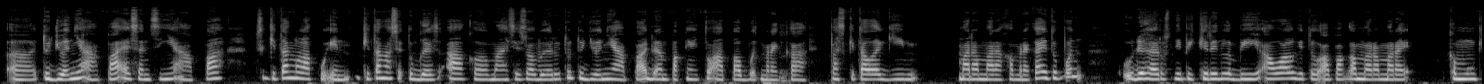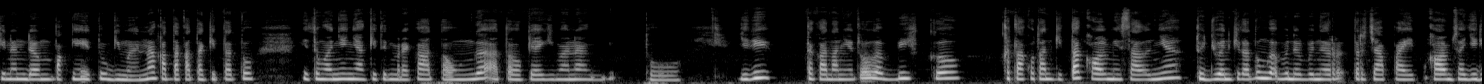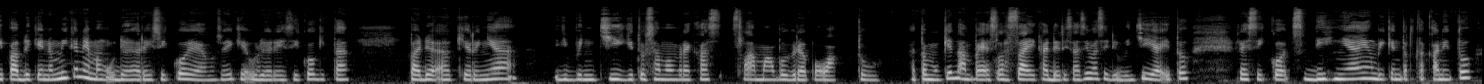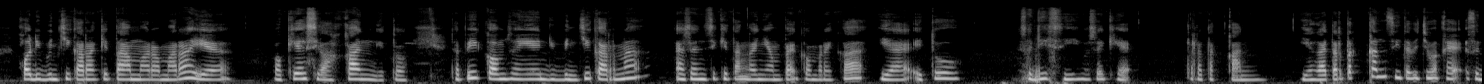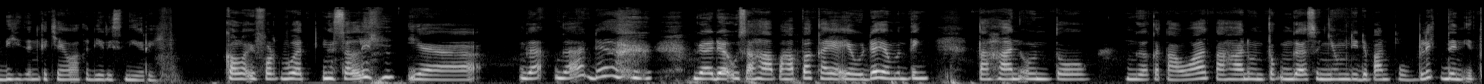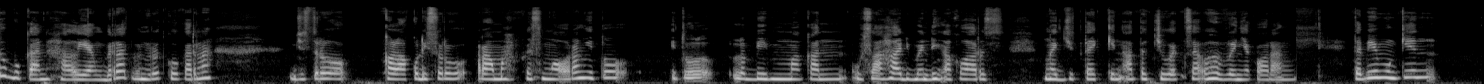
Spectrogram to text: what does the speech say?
eh, tujuannya apa, esensinya apa, kita ngelakuin, kita ngasih tugas A ke mahasiswa baru tuh tujuannya apa, dampaknya itu apa buat mereka. Pas kita lagi marah-marah ke mereka itu pun udah harus dipikirin lebih awal gitu, apakah marah-marah kemungkinan dampaknya itu gimana, kata-kata kita tuh hitungannya nyakitin mereka atau enggak? Atau kayak gimana? Gitu. Jadi tekanannya itu lebih ke ketakutan kita kalau misalnya tujuan kita tuh nggak bener-bener tercapai. Kalau misalnya jadi public enemy kan emang udah resiko ya, maksudnya kayak udah resiko kita pada akhirnya dibenci gitu sama mereka selama beberapa waktu atau mungkin sampai selesai kaderisasi masih dibenci ya itu resiko sedihnya yang bikin tertekan itu kalau dibenci karena kita marah-marah ya oke okay, silahkan gitu. Tapi kalau misalnya dibenci karena esensi kita nggak nyampe ke mereka ya itu sedih sih. Maksudnya kayak tertekan. Ya nggak tertekan sih tapi cuma kayak sedih dan kecewa ke diri sendiri. Kalau effort buat ngeselin ya nggak nggak ada. Nggak ada usaha apa-apa kayak ya udah yang penting tahan untuk nggak ketawa tahan untuk nggak senyum di depan publik dan itu bukan hal yang berat menurutku karena justru kalau aku disuruh ramah ke semua orang itu itu lebih makan usaha dibanding aku harus ngejutekin atau cuek sama banyak orang. Tapi mungkin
